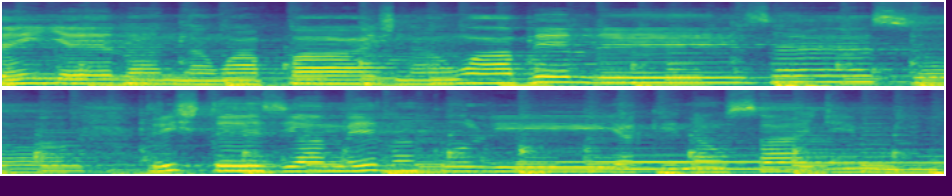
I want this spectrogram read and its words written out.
sem ela não há paz, não há beleza, é só tristeza e a melancolia que não sai de mim,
